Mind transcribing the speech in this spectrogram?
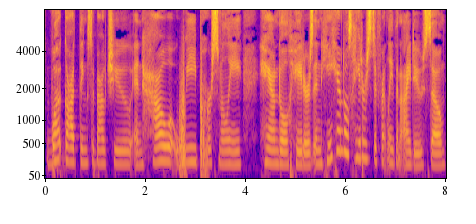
what God thinks about you and how we personally handle haters. And He handles haters differently than I do. So,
